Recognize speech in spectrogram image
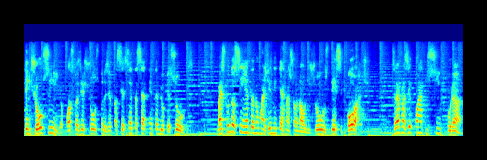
Tem shows, sim. Eu posso fazer shows, por exemplo, para 60, 70 mil pessoas. Mas quando você entra numa agenda internacional de shows desse porte, você vai fazer 4, 5 por ano.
